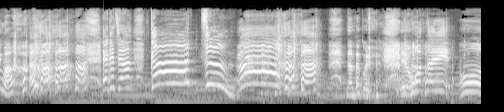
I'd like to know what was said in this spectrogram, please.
今？赤ちゃんガッツ なんだこれ。え本当にも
